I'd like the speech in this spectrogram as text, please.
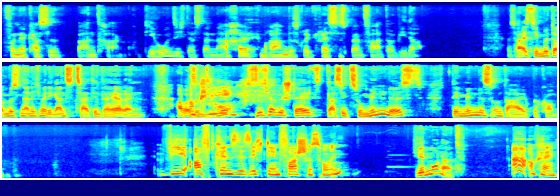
von der Kasse beantragen. die holen sich das dann nachher im Rahmen des Regresses beim Vater wieder. Das heißt, die Mütter müssen ja nicht mehr die ganze Zeit hinterherrennen, aber okay. sind so sichergestellt, dass sie zumindest den Mindestunterhalt bekommen. Wie oft können Sie sich den Vorschuss holen? Jeden Monat. Ah, okay.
